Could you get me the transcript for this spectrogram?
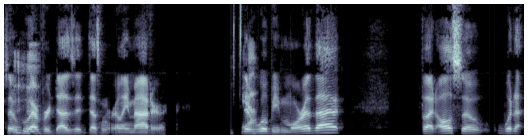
So mm-hmm. whoever does it doesn't really matter. Yeah. There will be more of that, but also what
